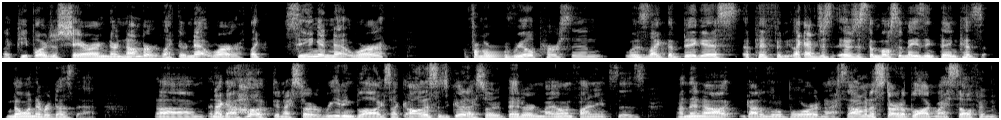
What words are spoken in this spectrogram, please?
like people are just sharing their number, like their net worth. Like seeing a net worth from a real person was like the biggest epiphany. Like I've just it was just the most amazing thing because no one ever does that. Um, and I got hooked and I started reading blogs like, oh, this is good. I started bettering my own finances. And then I got a little bored and I said, I'm going to start a blog myself and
